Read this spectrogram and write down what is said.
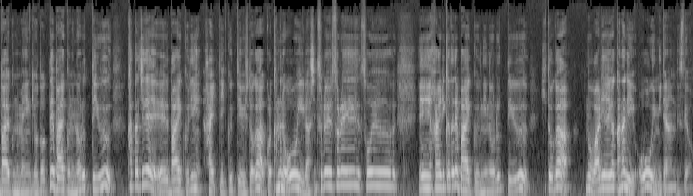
バイクの免許を取ってバイクに乗るっていう形でバイクに入っていくっていう人がこれかなり多いらしいそれそれそういうえ入り方でバイクに乗るっていう人がの割合がかなり多いみたいなんですよ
